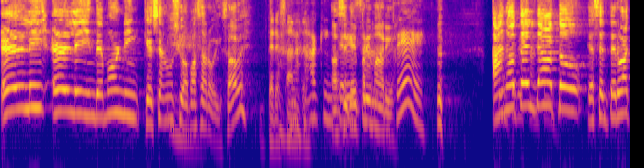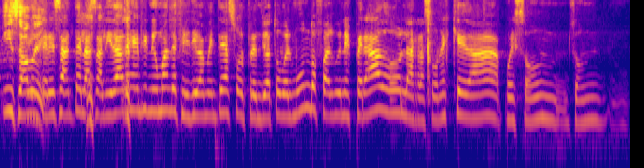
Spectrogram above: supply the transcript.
early, early in the morning que ese anuncio va a pasar hoy, ¿sabes? Interesante. Así que hay primaria. Anote el dato que se enteró aquí, ¿sabe? Interesante, la salida de Henry Newman definitivamente sorprendió a todo el mundo, fue algo inesperado, las razones que da pues son, son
